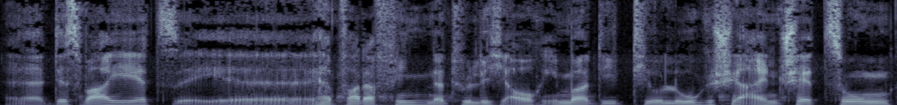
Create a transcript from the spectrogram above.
Äh, das war jetzt, äh, Herr Pfarrer Fink, natürlich auch immer die theologische Einschätzung,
